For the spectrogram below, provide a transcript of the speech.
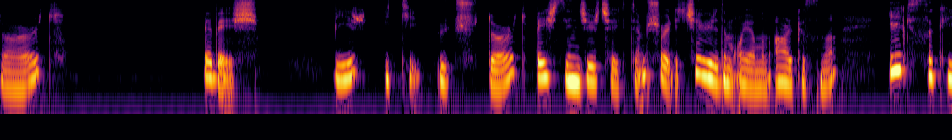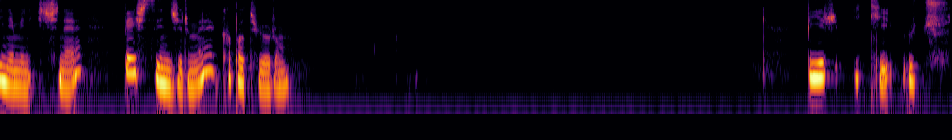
4 ve 5. 1, 2, 3, 4, 5 zincir çektim. Şöyle çevirdim oyamın arkasını. İlk sık iğnemin içine 5 zincirimi kapatıyorum. Bir, iki, üç,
